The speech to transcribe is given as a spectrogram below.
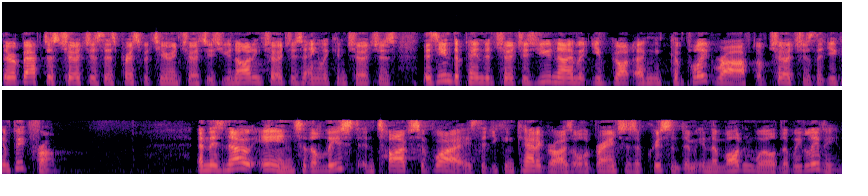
there are Baptist churches, there's Presbyterian churches, uniting churches, Anglican churches, there's independent churches, you name it, you've got a complete raft of churches that you can pick from. And there's no end to the list and types of ways that you can categorise all the branches of Christendom in the modern world that we live in.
